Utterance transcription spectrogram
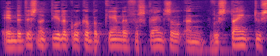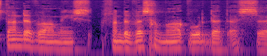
En dit is natuurlik ook 'n bekende verskynsel in woestyntoestande waar mens van bewus gemaak word dat as uh,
